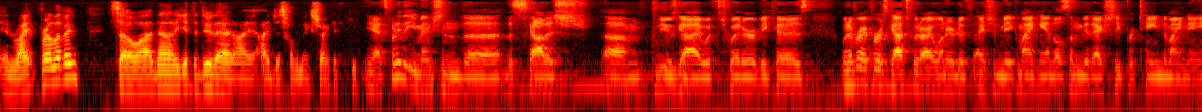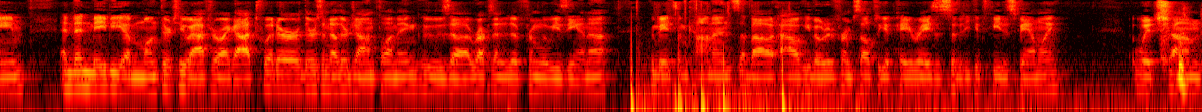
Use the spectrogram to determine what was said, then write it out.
and write for a living. So uh, now that I get to do that, I, I just want to make sure I get to keep. Yeah, it's funny that you mentioned the the Scottish um, news guy with Twitter because whenever I first got Twitter, I wondered if I should make my handle something that actually pertained to my name. And then maybe a month or two after I got Twitter, there's another John Fleming who's a representative from Louisiana who made some comments about how he voted for himself to get pay raises so that he could feed his family. Which um,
